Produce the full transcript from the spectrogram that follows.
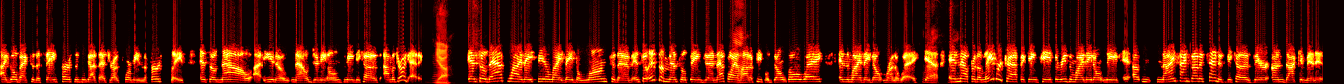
I go back to the same person who got that drug for me in the first place. And so now, I, you know, now Jimmy owns me because I'm a drug addict. yeah And so that's why they feel like they belong to them. And so it's a mental thing, Jen. That's why Yeah. a lot of people don't go away and why they don't run away. Right, yeah. right. And now for the labor trafficking piece, the reason why they don't leave, it, uh, nine times out of 10 is because they're undocumented.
